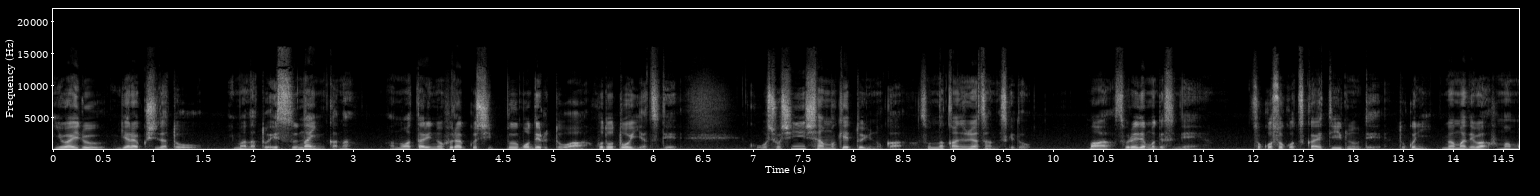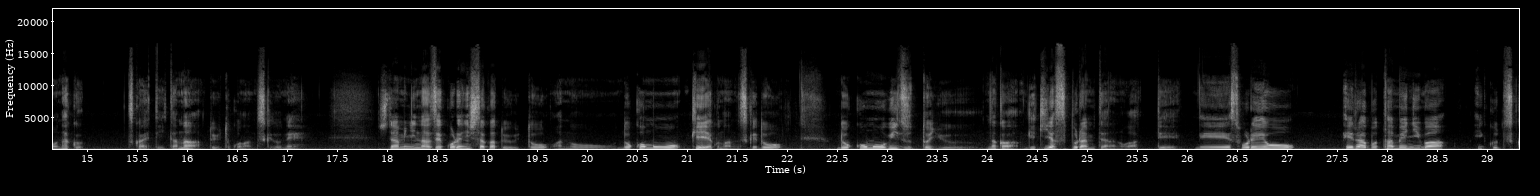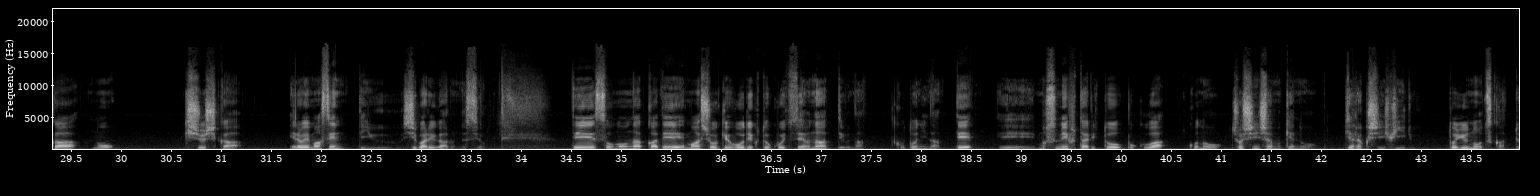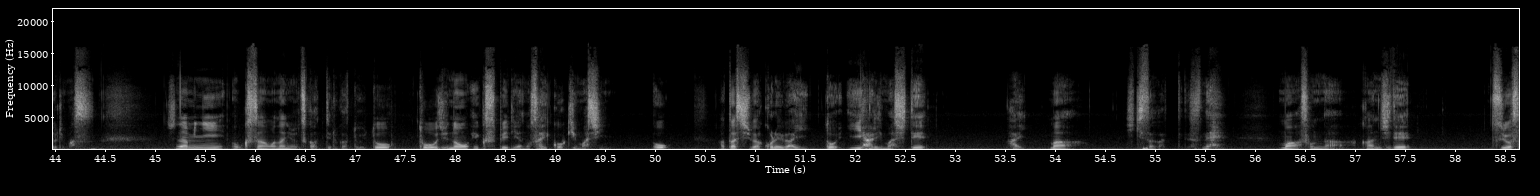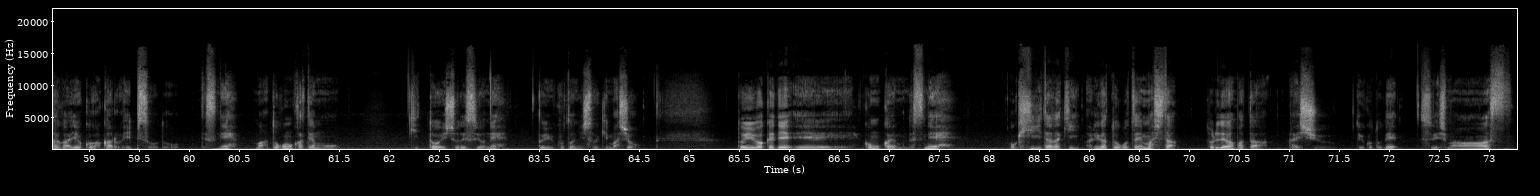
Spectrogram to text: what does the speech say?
いわゆる Galaxy だと、今だと S9 かな？あのあたりのフラッグシップモデルとは程遠いやつで、こう初心者向けというのか、そんな感じのやつなんですけど、まあ、それでもですね、そこそこ使えているので、特に今までは不満もなく使えていたなというとこなんですけどね。ちなみになぜこれにしたかというと、あの、ドコモ契約なんですけど、ドコモ Wiz という、なんか激安プランみたいなのがあって、で、それを選ぶためには、いくつかの機種しか選べませんっていう縛りがあるんですよ。で、その中で、まあ消去法でいくとこいつだよなっていうなことになって、えー、娘二人と僕はこの初心者向けの Galaxy Feel というのを使っております。ちなみに奥さんは何を使っているかというと、当時の Xperia の最高級マシンを、私はこれがいいと言い張りまして、はい。まあ、引き下がってですね。まあ、そんな感じで、強さがよくわかるエピソードですね。まあ、どこの家庭もきっと一緒ですよね。ということにしておきましょう。というわけで、えー、今回もですね、お聞きいただきありがとうございました。それではまた来週ということで失礼します。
